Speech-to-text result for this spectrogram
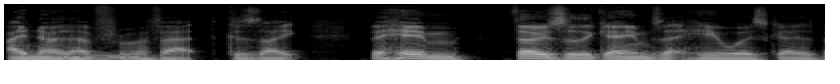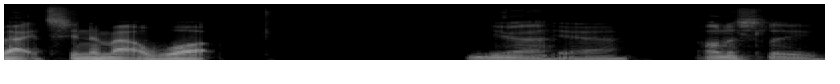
I know that from a Mm. fact because like for him, those are the games that he always goes back to no matter what. Yeah. Yeah. Honestly,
